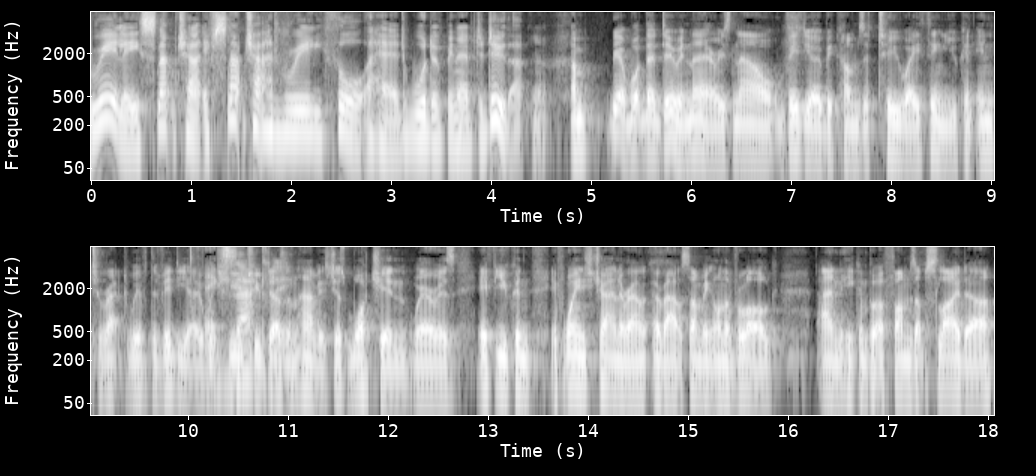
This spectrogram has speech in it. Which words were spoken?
really snapchat if snapchat had really thought ahead would have been able to do that Yeah. Um, yeah, what they're doing there is now video becomes a two way thing. You can interact with the video, which Exactly. YouTube doesn't have. It's just watching. Whereas if you can, if Wayne's chatting around about something on a vlog and he can put a thumbs up slider.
